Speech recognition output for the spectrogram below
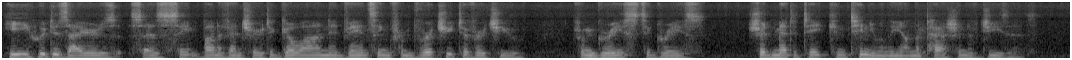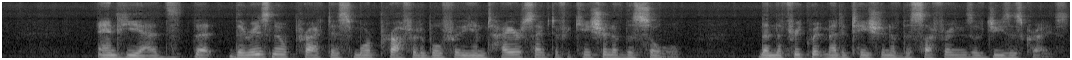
He who desires, says St. Bonaventure, to go on advancing from virtue to virtue, from grace to grace, should meditate continually on the Passion of Jesus. And he adds that there is no practice more profitable for the entire sanctification of the soul than the frequent meditation of the sufferings of Jesus Christ.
